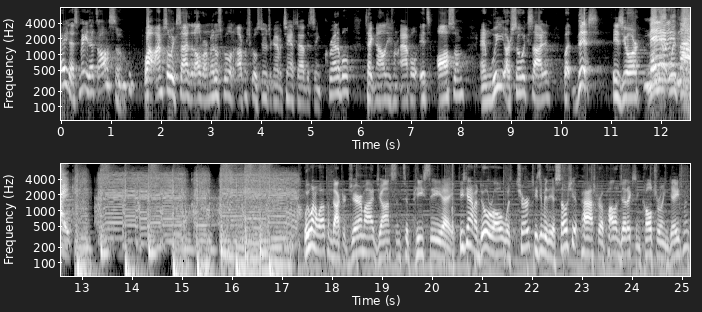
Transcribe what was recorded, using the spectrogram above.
Hey, that's me. That's awesome. wow, I'm so excited that all of our middle school and upper school students are going to have a chance to have this incredible technology from Apple. It's awesome. And we are so excited. But this is your Minute with Mike. We want to welcome Dr. Jeremiah Johnson to PCA. He's going to have a dual role with church. He's going to be the Associate Pastor of Apologetics and Cultural Engagement.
